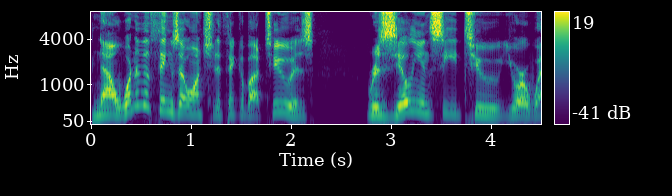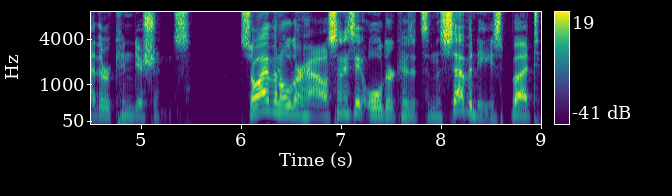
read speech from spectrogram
Now, one of the things I want you to think about too is resiliency to your weather conditions. So, I have an older house, and I say older because it's in the 70s, but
